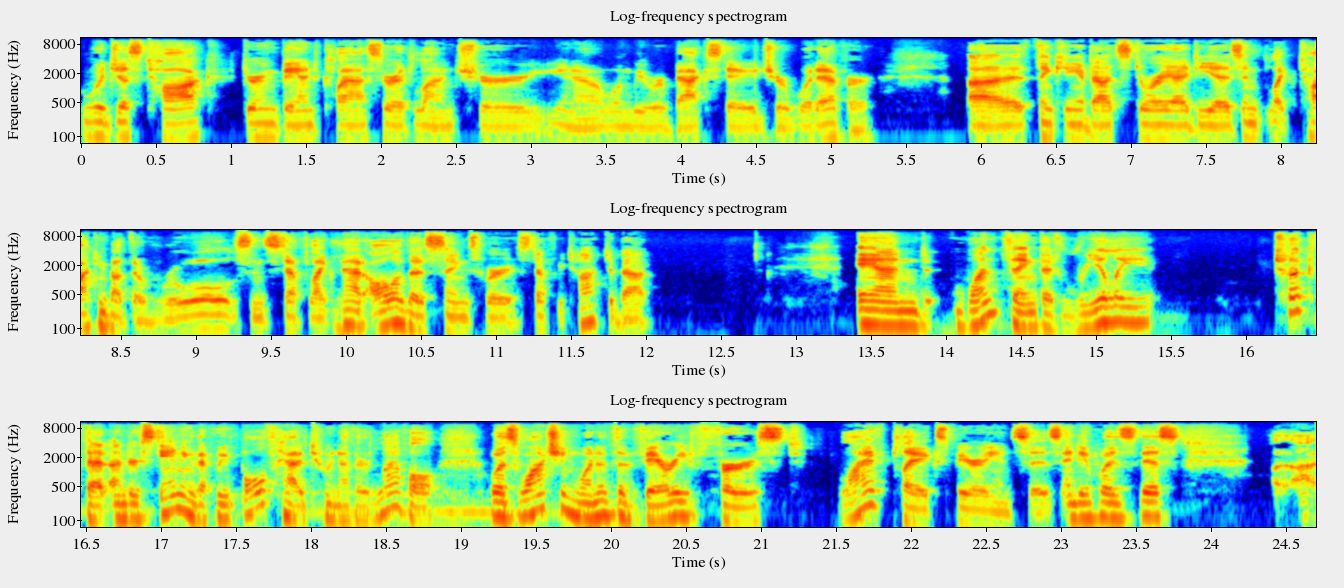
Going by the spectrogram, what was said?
would just talk during band class or at lunch or you know when we were backstage or whatever, uh, thinking about story ideas and like talking about the rules and stuff like that. All of those things were stuff we talked about. And one thing that really took that understanding that we both had to another level was watching one of the very first live play experiences. And it was this uh,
